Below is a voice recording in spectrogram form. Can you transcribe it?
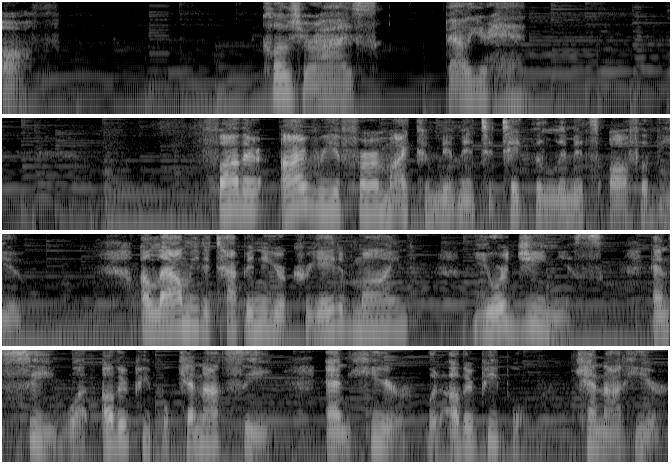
off. Close your eyes, bow your head. Father, I reaffirm my commitment to take the limits off of you. Allow me to tap into your creative mind, your genius, and see what other people cannot see and hear what other people cannot hear.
